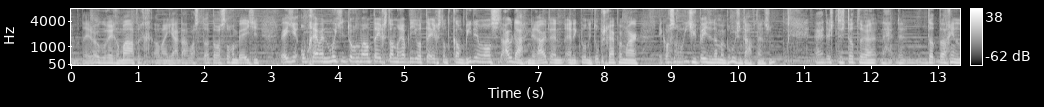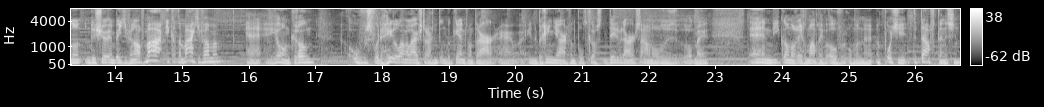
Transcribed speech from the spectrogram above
En dat deden we ook regelmatig. Alleen ja, dat was, dat, was toch een beetje... Weet je, op een gegeven moment moet je toch wel een tegenstander hebben die wat tegenstand kan bieden. Want anders is de uitdaging eruit. En, en ik wil niet opscheppen, maar ik was toch wel ietsje beter dan mijn broers in tafeltennissen. Uh, dus dus dat, uh, dat, daar ging dan de show een beetje vanaf. Maar ik had een maatje van me, uh, Johan Kroon. Overigens voor de hele lange luisteraars niet onbekend. Want daar in de beginjaren van de podcast deden we daar samen nog eens wat mee. En die kwam nog regelmatig even over om een, een potje te tafeltennissen.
